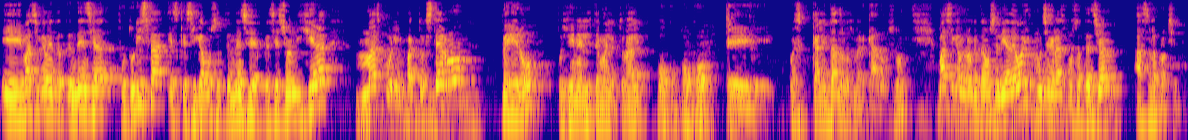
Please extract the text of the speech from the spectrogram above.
Eh, básicamente la tendencia futurista es que sigamos en tendencia de apreciación ligera, más por el impacto externo, pero pues viene el tema electoral poco a poco eh, pues calentando los mercados. ¿no? Básicamente lo que tenemos el día de hoy. Muchas gracias por su atención. Hasta la próxima.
